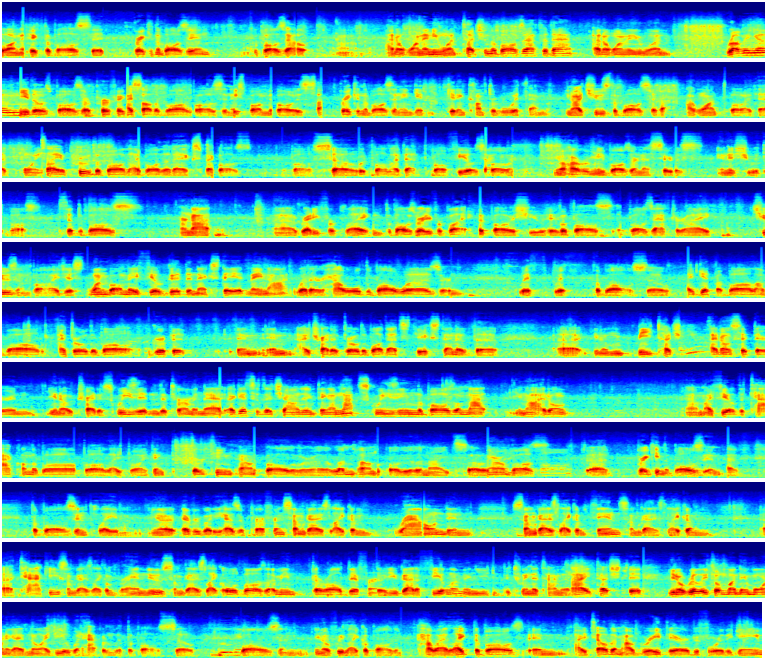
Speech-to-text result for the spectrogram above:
ball and pick the balls that breaking the balls in, put balls out. Um, I don't want anyone touching the balls after that. I don't want anyone rubbing them. Of those balls are perfect. I saw the ball balls and baseball ball is breaking the balls in and getting, getting comfortable with them. You know, I choose the balls that I want the ball at that point. I approve the ball, that ball that I expect balls. Ball. So football like that the ball feels ball. You know, however many balls are necessary is an issue with the balls. Said the balls are not uh, ready for play. The ball's ready for play. Football issue is footballs balls after I choose them. Ball. I just one ball may feel good the next day. It may not. Whether how old the ball was or with with the ball. So I get the ball on the ball. I throw the ball, grip it, and and I try to throw the ball. That's the extent of the. Uh, you know, me touch. I don't sit there and you know try to squeeze it and determine that. I guess it's a challenging thing. I'm not squeezing the balls. I'm not. You know, I don't um, I feel the tack on the ball, ball light ball. I think 13 pound ball or 11 pound ball the other night. So narrow balls, uh, breaking the balls in, have the balls in play. You know, everybody has a preference. Some guys like them round, and some guys like them thin. Some guys like them uh, tacky. Some guys like them brand new. Some guys like old balls. I mean, they're all different. So you got to feel them. And you, between the time that I touched it, you know, really till Monday morning, I had no idea what happened with the balls. So balls, and you know, if we like a ball, how I like the balls, and I tell them how great they are before the game.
